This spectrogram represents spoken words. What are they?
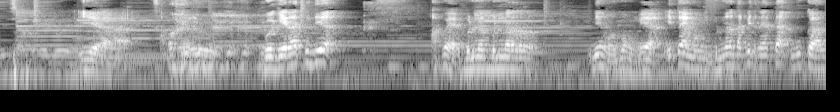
jadi sama kayak gue ya. iya sama lu gue kira tuh dia apa ya bener-bener dia ngomong ya itu emang bener tapi ternyata bukan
